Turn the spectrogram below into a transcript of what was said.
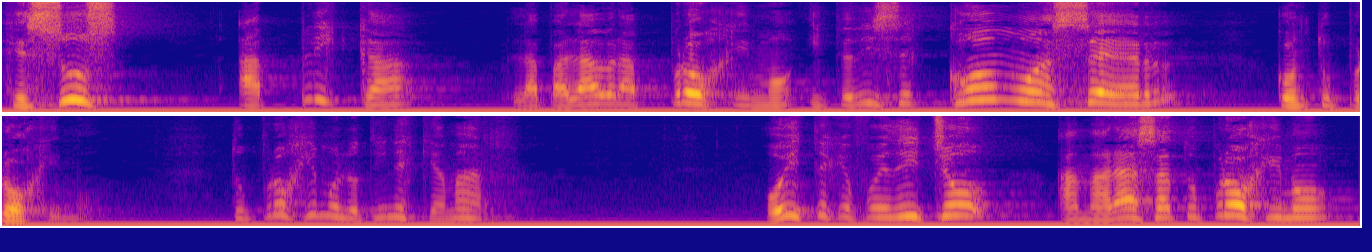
Jesús aplica la palabra prójimo y te dice cómo hacer con tu prójimo. Tu prójimo lo tienes que amar. ¿Oíste que fue dicho, amarás a tu prójimo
